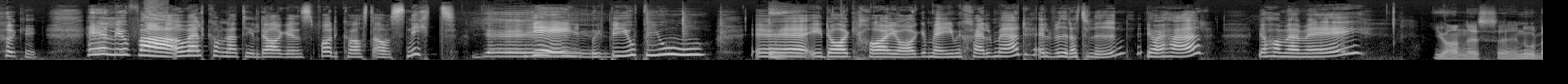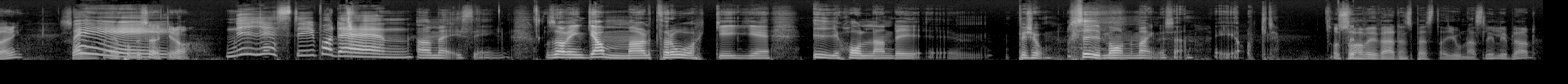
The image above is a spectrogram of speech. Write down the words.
Okej. Hej allihopa och välkomna till dagens podcastavsnitt. Yay! Yay! Whippy-yoppy-yo! Eh, idag har jag mig, mig själv med, Elvira Thulin. Jag är här. Jag har med mig Johannes eh, Norberg som Hey! är på besök idag. ny gäst i podden. Amazing. Och så har vi en gammal, tråkig, eh, ihållande eh, person. Simon Magnusen. är Jag. Och så har vi världens bästa Jonas Liljeblad.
